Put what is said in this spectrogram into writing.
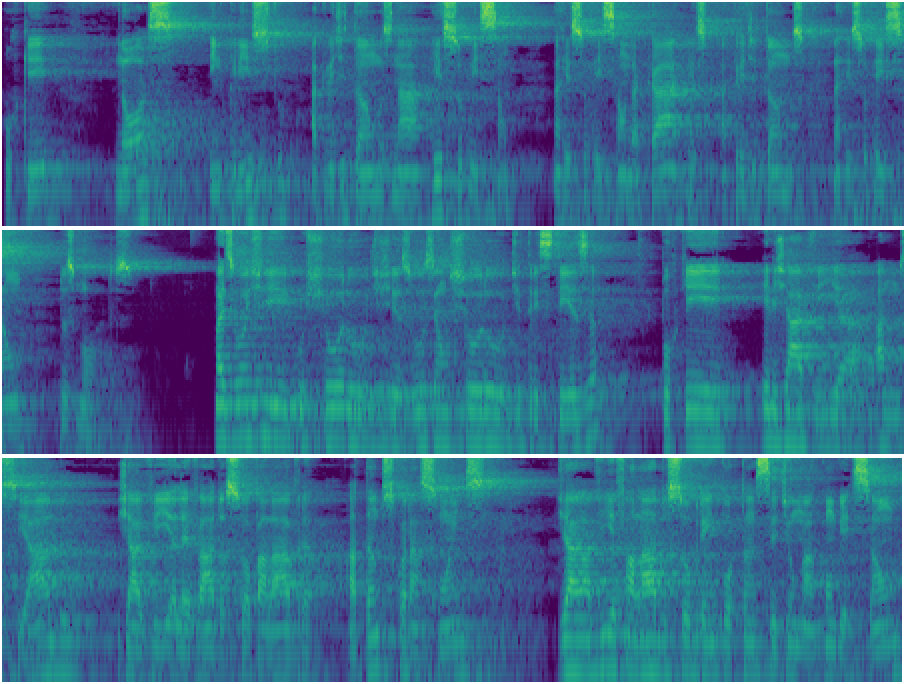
porque nós em Cristo acreditamos na ressurreição, na ressurreição da carne, acreditamos na ressurreição dos mortos. Mas hoje o choro de Jesus é um choro de tristeza, porque ele já havia anunciado, já havia levado a sua palavra a tantos corações, já havia falado sobre a importância de uma conversão,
